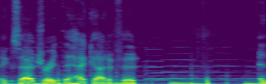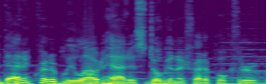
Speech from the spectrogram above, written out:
exaggerate the heck out of it And that incredibly loud hat is still going to try to poke through.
